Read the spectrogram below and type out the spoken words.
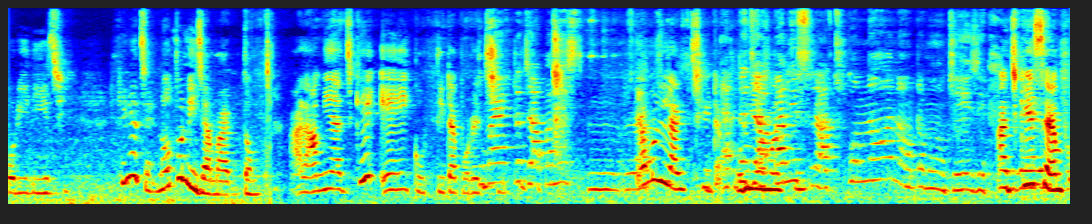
পরিয়ে দিয়েছি। ঠিক আছে? নতুনই জামা একদম। আর আমি আজকে এই কুর্তিটা পরেছি। কেমন লাগছে এটা এই যে আজকে শ্যাম্পু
